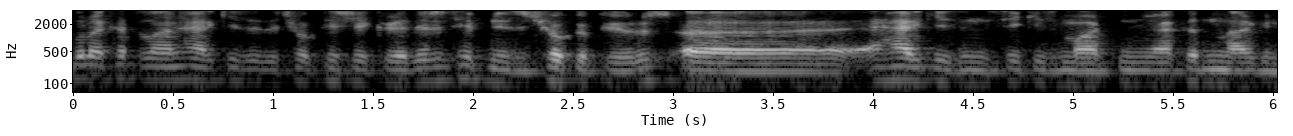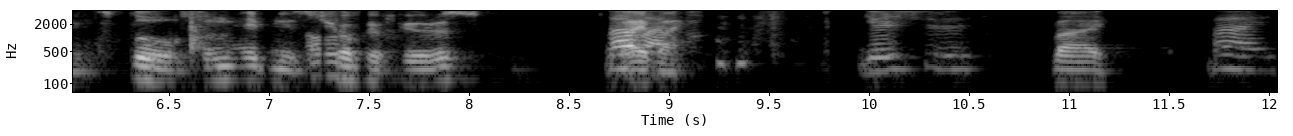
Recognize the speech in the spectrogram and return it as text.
buna katılan herkese de çok teşekkür ederiz. Hepinizi çok öpüyoruz. Eee, herkesin 8 Mart Dünya Kadınlar Günü kutlu olsun. Hepinizi Olsun. çok öpüyoruz. Bay bay. Görüşürüz. Bye. Bye.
